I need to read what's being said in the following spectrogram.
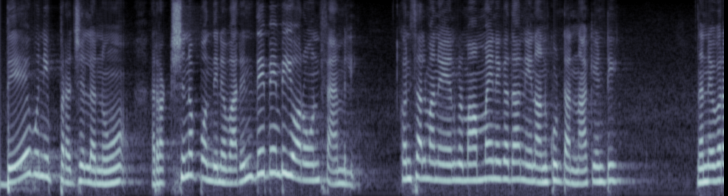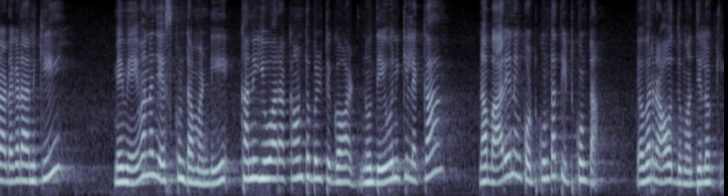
దేవుని ప్రజలను రక్షణ పొందిన వారిని they may be your own family కొన్నిసార్లు మనం ఏమనుకుంటాం మా అమ్మాయినే కదా నేను అనుకుంటాను నాకేంటి? నన్ను ఎవరు అడగడానికి? మేము ఏమైనా చేసుకుంటామండి? కానీ you are accountable to God నువ్వు దేవునికి లెక్క నా భార్య నేను కొట్టుకుంటా తిట్టుకుంటా. ఎవరు రావద్దు మధ్యలోకి.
